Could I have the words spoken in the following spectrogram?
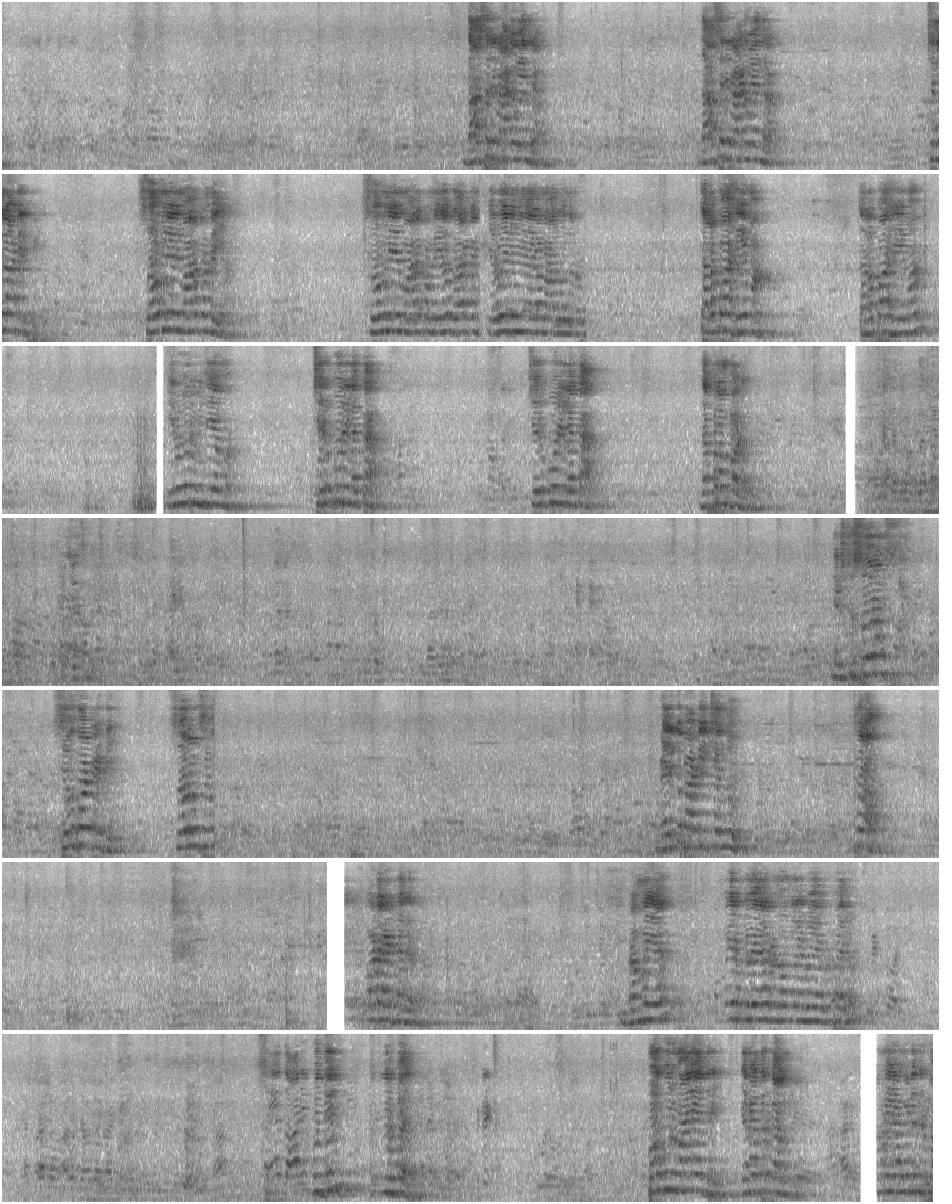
దాసరి రాఘవేంద్ర. దాసరి రాఘవేంద్ర. చిన్నలాటిపి సోమినేని మానకొండయ్య. సోమినేని మానకొండయ్య ద్వారక ఇరవై ఎనిమిది వేల నాలుగు వందల తలపా హేమ. తలపా హేమ. ఇరువురు విజయమ్మ. చెరుకూరి లత. చెరుకూరి లత దప్పలంపాడు. నెక్స్ట్ సూరం శివకోట రెడ్డి సూరం శివ గరికపాటి చందు. సుబ్బారావు. కోటారెడ్డి నగర్. బ్రహ్మయ్య తొంభై రెండు వేల రెండు వందల ఇరవై ఆరు రూపాయలు. సయ్యద్ ఆరిఫుద్దీన్ తొమ్మిది రూపాయలు. పోగూరు మాల్యాద్రి. ಜನಾರ್ದನ್ ಕಾಲನಿ ಅಂಗಡಿ ನಿರ್ಪ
